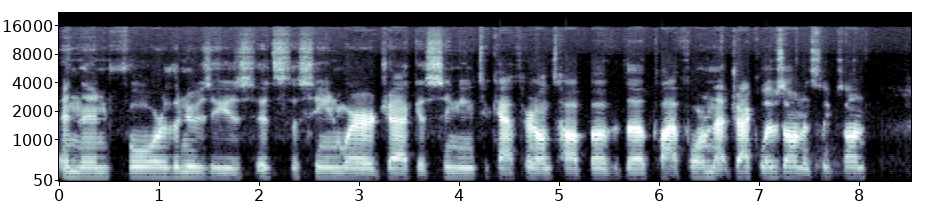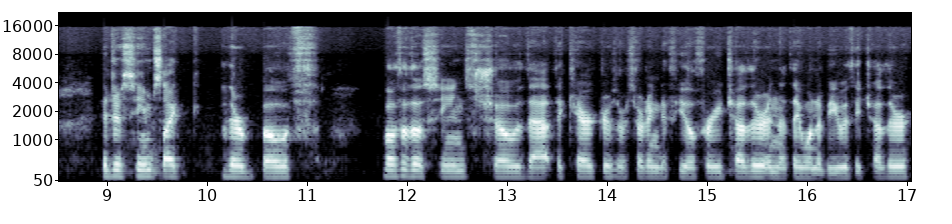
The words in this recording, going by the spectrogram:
And then for the Newsies, it's the scene where Jack is singing to Catherine on top of the platform that Jack lives on and sleeps on. It just seems like they're both both of those scenes show that the characters are starting to feel for each other and that they want to be with each other.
